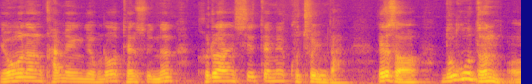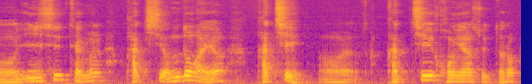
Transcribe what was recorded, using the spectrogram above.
영원한 가맹점으로 될 수 있는 그러한 시스템의 구축입니다. 그래서 누구든 어, 이 시스템을 같이 연동하여 같이 어, 같이 공유할 수 있도록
